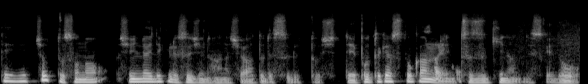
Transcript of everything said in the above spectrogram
で、ちょっとその信頼できる筋の話は後でするとして、ポッドキャスト関連続きなんですけど、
